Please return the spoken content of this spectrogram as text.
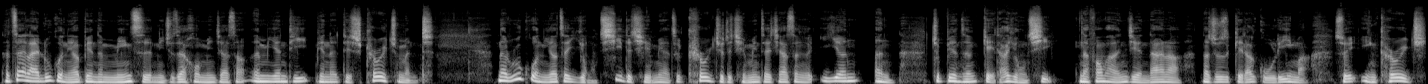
那再来，如果你要变成名词，你就在后面加上 m e n t，变成 discouragement。那如果你要在勇气的前面，这 courage 的前面再加上个 e n n，就变成给他勇气。那方法很简单啦，那就是给他鼓励嘛。所以 encourage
